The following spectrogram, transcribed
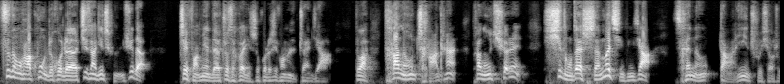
自动化控制或者计算机程序的这方面的注册会计师或者这方面的专家，对吧？他能查看，他能确认系统在什么情形下才能打印出销售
